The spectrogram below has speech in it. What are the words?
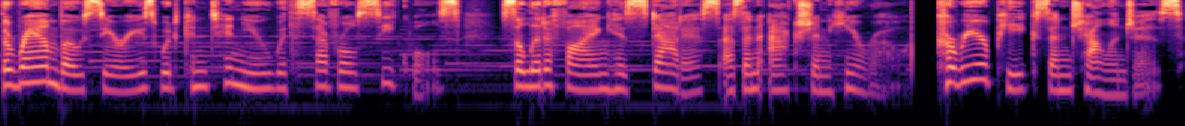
The Rambo series would continue with several sequels, solidifying his status as an action hero. Career peaks and challenges.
